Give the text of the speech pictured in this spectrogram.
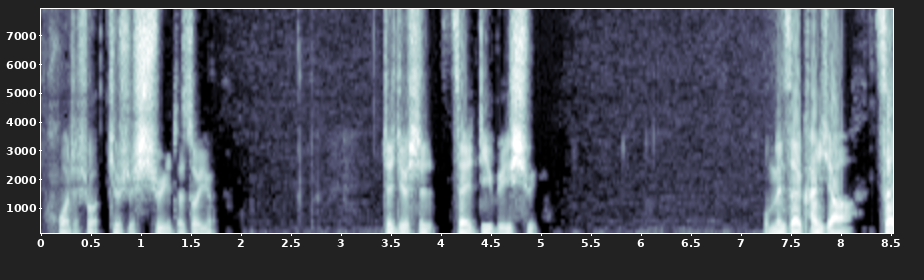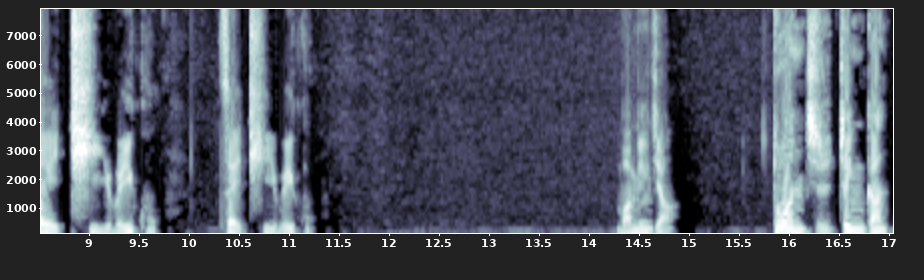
或者说就是水的作用。这就是在地为水。我们再看一下，在体为骨，在体为骨。王冰讲。端直真干，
